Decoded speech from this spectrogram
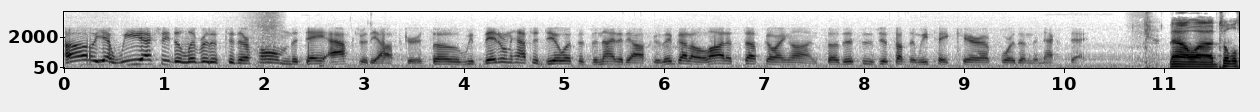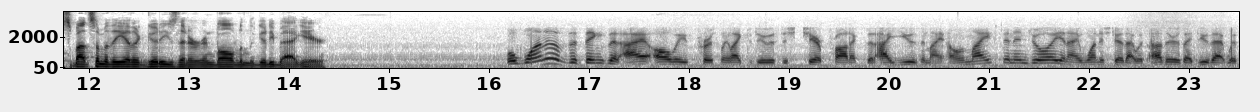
Oh yeah, we actually deliver this to their home the day after the Oscars, so we, they don't have to deal with it the night of the Oscars. They've got a lot of stuff going on, so this is just something we take care of for them the next day. Now, uh, tell us about some of the other goodies that are involved in the goodie bag here. One of the things that I always personally like to do is to share products that I use in my own life and enjoy, and I want to share that with others. I do that with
